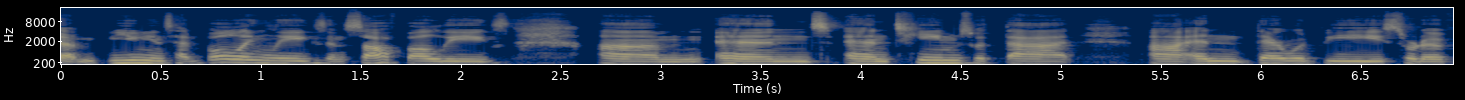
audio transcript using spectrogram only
um, unions had bowling leagues and softball leagues, um, and and teams with that, uh, and there would be sort of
